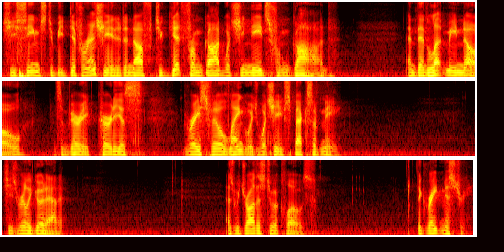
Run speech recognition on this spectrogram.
she seems to be differentiated enough to get from God what she needs from God, and then let me know in some very courteous, grace filled language what she expects of me. She's really good at it. As we draw this to a close, the great mystery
